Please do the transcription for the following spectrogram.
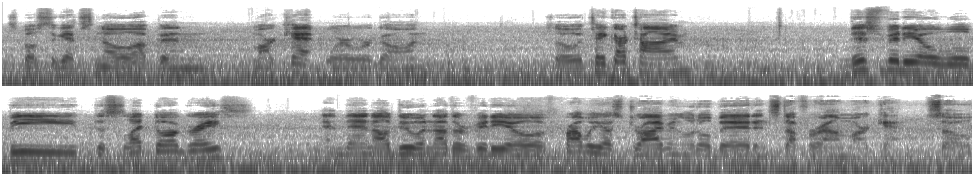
It's supposed to get snow up in Marquette where we're going. So we'll take our time. This video will be the sled dog race and then I'll do another video of probably us driving a little bit and stuff around Marquette. So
